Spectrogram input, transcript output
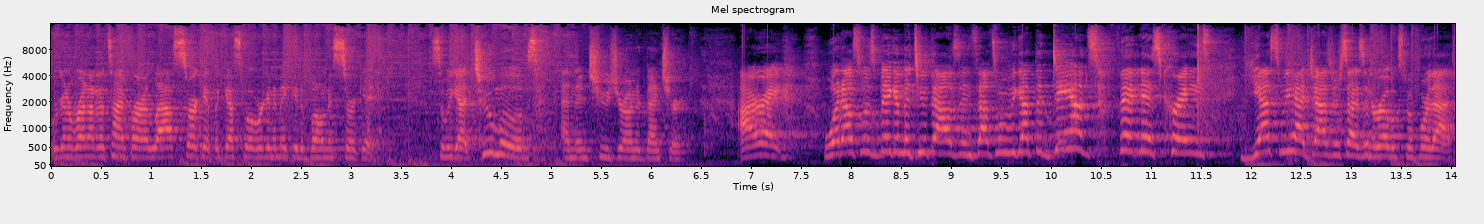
We're gonna run out of time for our last circuit, but guess what? We're gonna make it a bonus circuit. So we got two moves and then choose your own adventure. All right, what else was big in the 2000s? That's when we got the dance fitness craze. Yes, we had jazzercise and aerobics before that,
